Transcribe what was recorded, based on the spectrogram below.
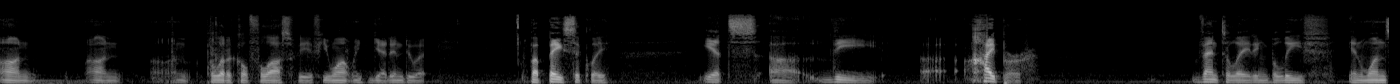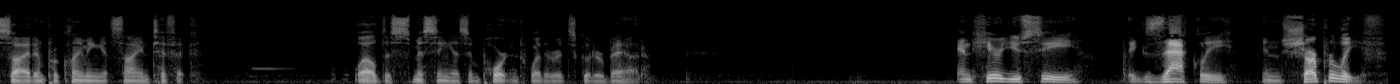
on on on political philosophy if you want we can get into it but basically it's uh, the uh, hyper ventilating belief in one side and proclaiming it scientific while dismissing as important whether it's good or bad and here you see exactly in sharp relief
